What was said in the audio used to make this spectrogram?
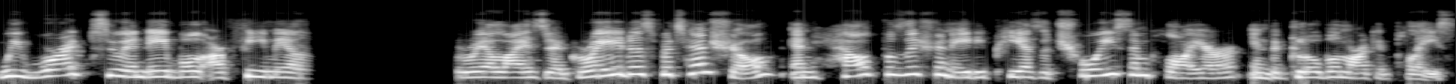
we work to enable our female realize their greatest potential and help position ADP as a choice employer in the global marketplace,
